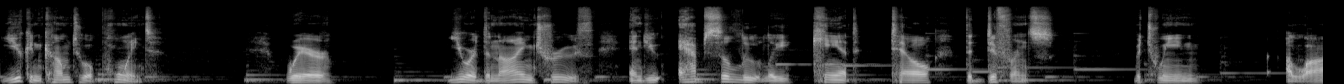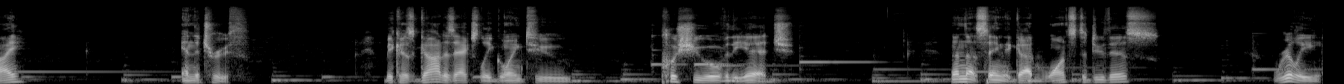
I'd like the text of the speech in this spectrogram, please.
you can come to a point where you are denying truth and you absolutely can't tell the difference between a lie and the truth. Because God is actually going to push you over the edge. I'm not saying that God wants to do this. Really,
